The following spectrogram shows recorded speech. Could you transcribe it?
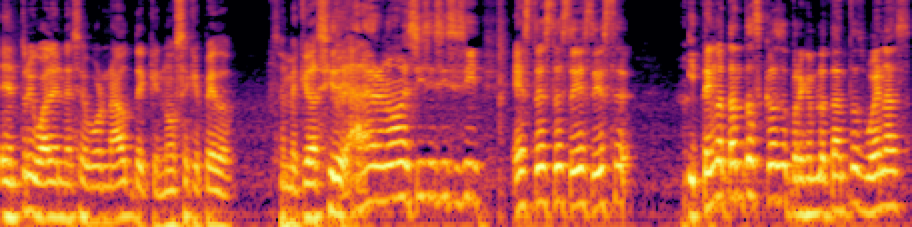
Entro igual en ese burnout de que no sé qué pedo. O sea, me quedo así de, ah, no, sí, sí, sí, sí, sí, esto, esto, esto, esto, esto. Y tengo tantas cosas, por ejemplo, tantas buenas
